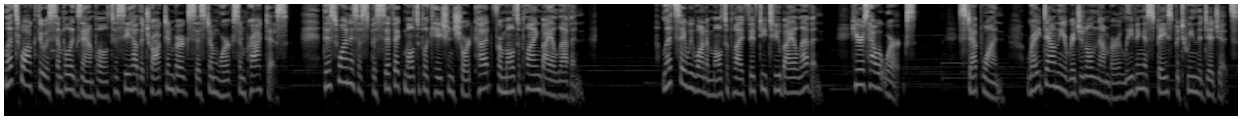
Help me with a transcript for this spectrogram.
Let's walk through a simple example to see how the Trachtenberg system works in practice. This one is a specific multiplication shortcut for multiplying by 11, Let's say we want to multiply 52 by 11. Here's how it works. Step 1. Write down the original number, leaving a space between the digits.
